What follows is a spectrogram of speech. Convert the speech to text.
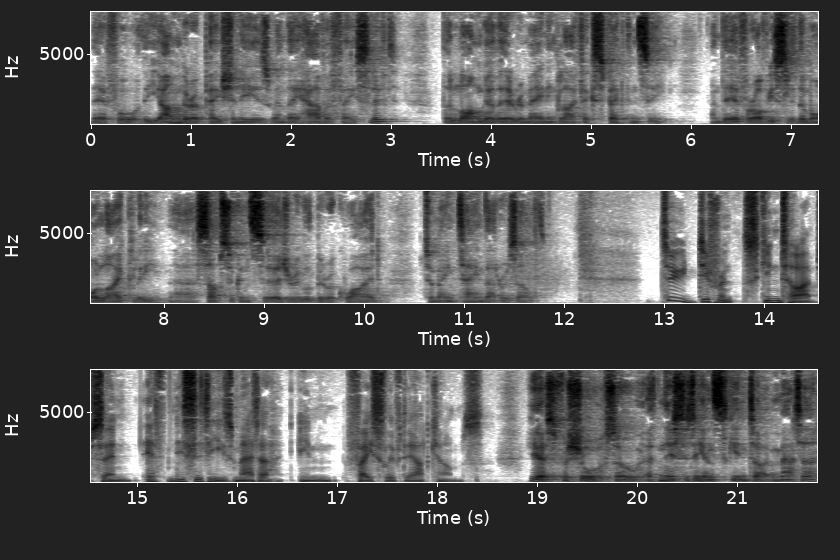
Therefore, the younger a patient is when they have a facelift, the longer their remaining life expectancy and therefore, obviously, the more likely uh, subsequent surgery will be required to maintain that result. Do different skin types and ethnicities matter in facelift outcomes? Yes, for sure. So, ethnicity and skin type matter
